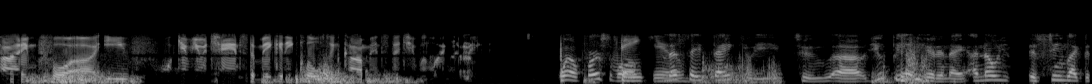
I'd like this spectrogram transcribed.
time for uh, Eve. We'll give you a chance to make any closing comments that you would like to make. Well, first of all, Thank you. let's say thank you, Eve, to uh, you being here tonight. I know it seemed like the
